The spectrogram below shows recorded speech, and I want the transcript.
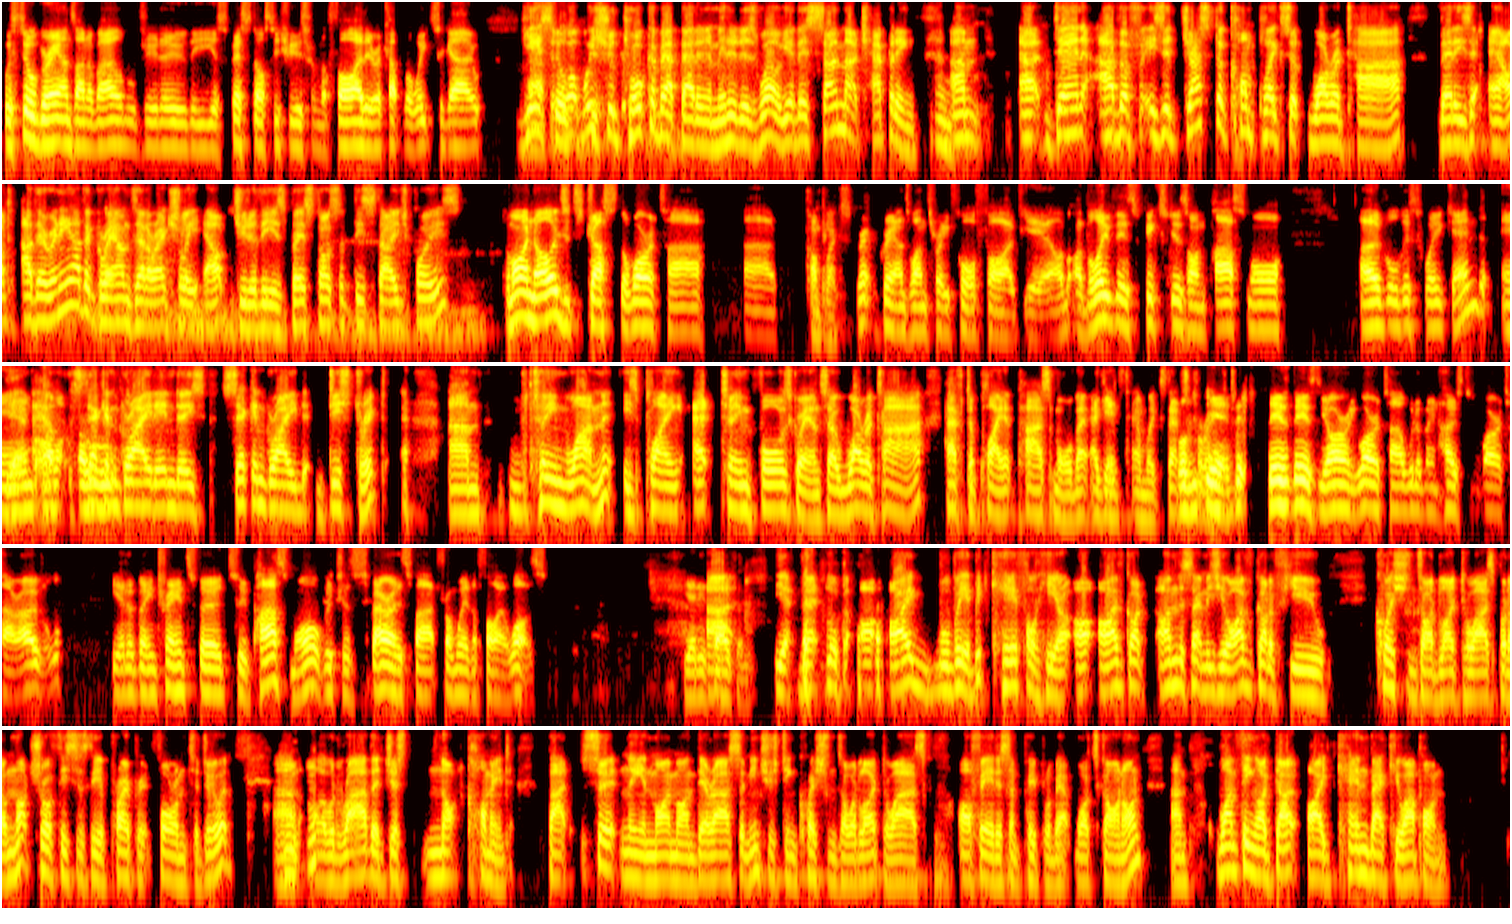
with still grounds unavailable due to the asbestos issues from the fire there a couple of weeks ago. Yes, uh, well, we should talk about that in a minute as well. Yeah, there's so much happening. Mm. Um, uh, Dan, the, is it just the complex at Waratah that is out. Are there any other grounds that are actually out due to the asbestos at this stage, please? To my knowledge, it's just the Waratah uh, complex. Grounds one, three, four, five. Yeah, I, I believe there's fixtures on Passmore Oval this weekend. And yeah, second grade ND's second grade district. Um, team one is playing at team four's ground. So Waratah have to play at Passmore against Hamwicks. That's well, correct. Yeah, there's, there's the irony. Waratah would have been hosting Waratah Oval, yet have been transferred to Passmore, which is Sparrow's Fart from where the fire was. Yet it's uh, open. Yeah, that look, I, I, will be a bit careful here. I, I've got, I'm the same as you. I've got a few questions I'd like to ask, but I'm not sure if this is the appropriate forum to do it. Um, mm-hmm. I would rather just not comment. But certainly, in my mind, there are some interesting questions I would like to ask off air to some people about what's going on. Um, one thing I don't, I can back you up on,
